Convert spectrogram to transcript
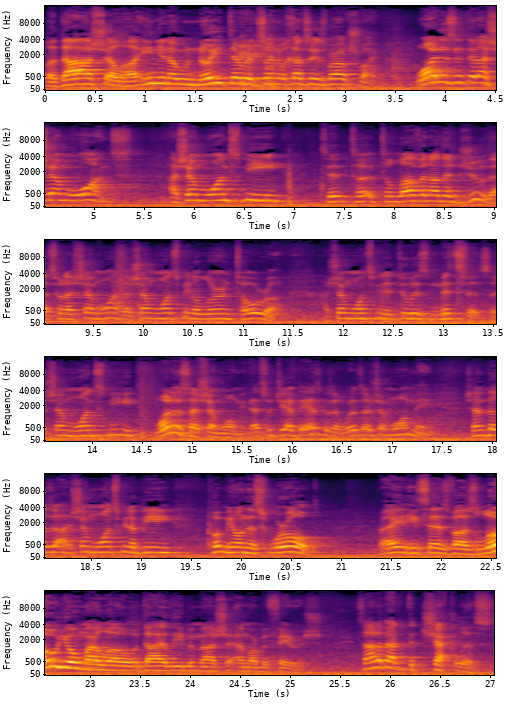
ladash el ha'inyan hu noiter etzayin v'chatzu yizbarach shmai. What is it that Hashem wants? Hashem wants me to, to, to love another Jew. That's what Hashem wants. Hashem wants me to learn Torah. Hashem wants me to do his mitzvahs. Hashem wants me. What does Hashem want me? That's what you have to ask yourself. What does Hashem want me? Hashem does. Hashem wants me to be put me on this world, right? He says, "Vaz lo yomar lo emar beferish." It's not about the checklist.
